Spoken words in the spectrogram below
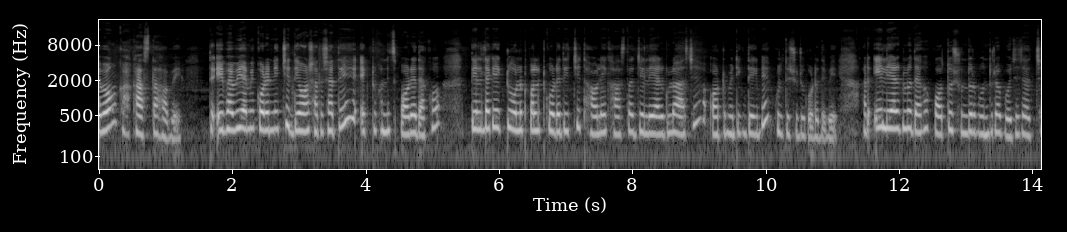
এবং খাস্তা হবে। তো এইভাবেই আমি করে নিচ্ছি। দেওয়ার সাথে সাথে একটুখানি পরে দেখো, তেলটাকে একটু ওলট পালট করে দিচ্ছি, তাহলে খাস্তার যে লেয়ারগুলো আছে অটোমেটিক দেখবে, খুলতে শুরু করে দেবে। আর এই লেয়ারগুলো দেখো, কত সুন্দর বন্ধুরা বোঝা যাচ্ছে,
